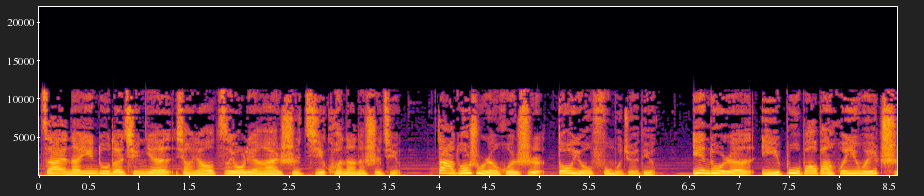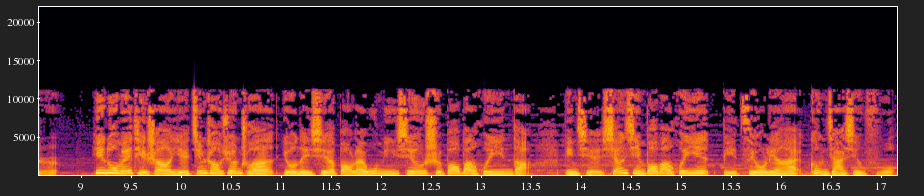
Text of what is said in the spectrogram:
在南印度的青年想要自由恋爱是极困难的事情。大多数人婚事都由父母决定。印度人以不包办婚姻为耻。印度媒体上也经常宣传有哪些宝莱坞明星是包办婚姻的，并且相信包办婚姻比自由恋爱更加幸福。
